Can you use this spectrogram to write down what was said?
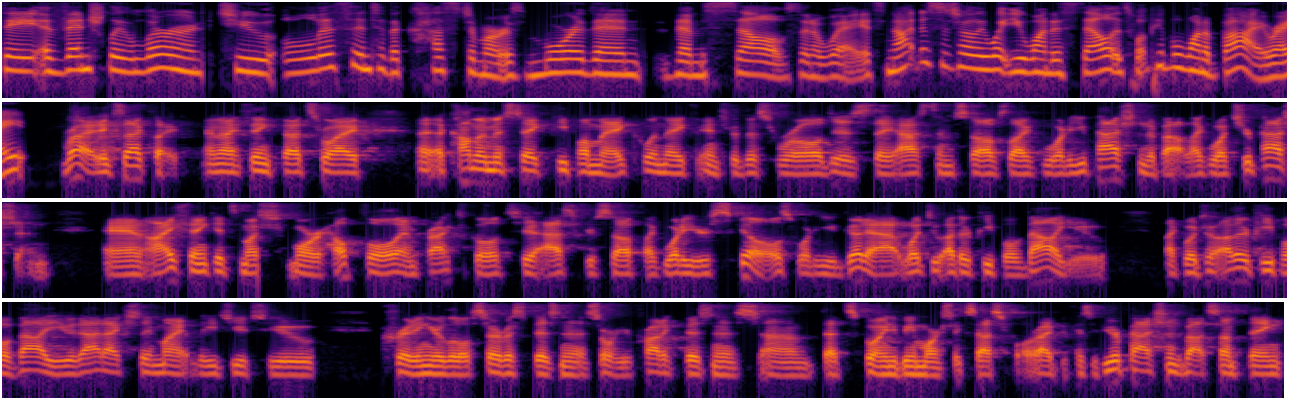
they eventually learn to listen to the customers more than themselves in a way. It's not necessarily what you want to sell, it's what people want to buy, right? Right, exactly. And I think that's why a common mistake people make when they enter this world is they ask themselves like what are you passionate about? Like what's your passion? And I think it's much more helpful and practical to ask yourself, like, what are your skills? What are you good at? What do other people value? Like, what do other people value? That actually might lead you to creating your little service business or your product business um, that's going to be more successful, right? Because if you're passionate about something,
